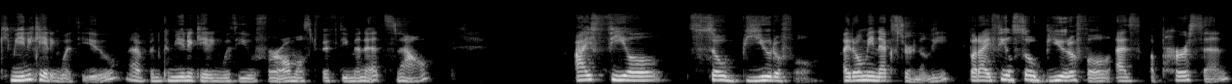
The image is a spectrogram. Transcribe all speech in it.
communicating with you, I've been communicating with you for almost 50 minutes now. I feel so beautiful. I don't mean externally, but I feel so beautiful as a person.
